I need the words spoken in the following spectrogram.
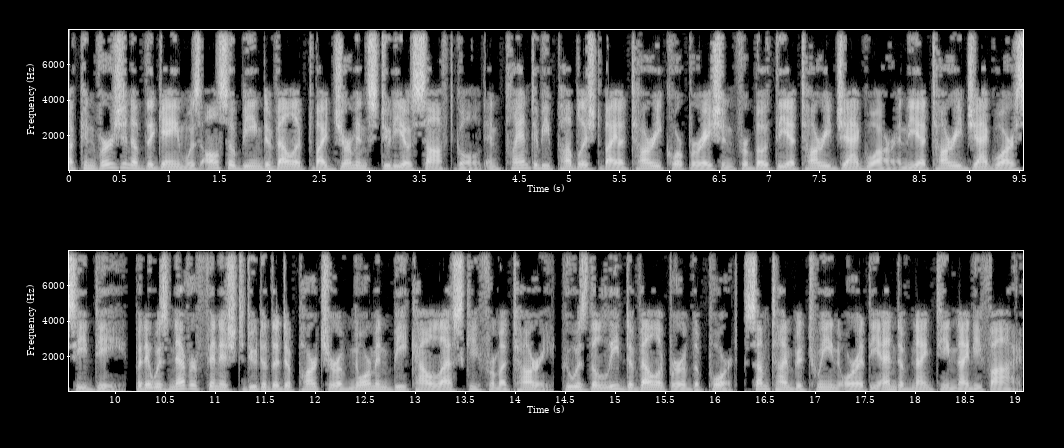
A conversion of the game was also being developed by German studio Softgold and planned to be published by Atari Corporation for both the Atari Jaguar and the Atari Jaguar CD, but it was never finished due to the departure of Norman B. Kowalewski from Atari, who was the lead developer of the port, sometime between or at the end of 1995.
